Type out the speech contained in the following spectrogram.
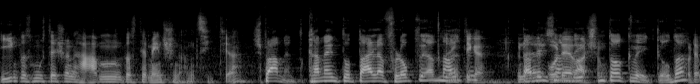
irgendwas muss der schon haben, dass der Menschen anzieht. Ja? Spannend. Kann ein totaler Flop werden Richtiger. heute? Dann ist er am nächsten Tag weg, oder? oder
